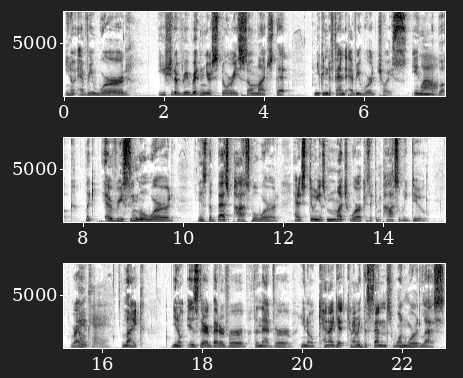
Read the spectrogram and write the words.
you know every word. You should have rewritten your story so much that you can defend every word choice in Wow. the book. Like every single word is the best possible word, and it's doing as much work as it can possibly do. Right? Okay. like you know is there a better verb than that verb you know can i get can i make the sentence one word less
